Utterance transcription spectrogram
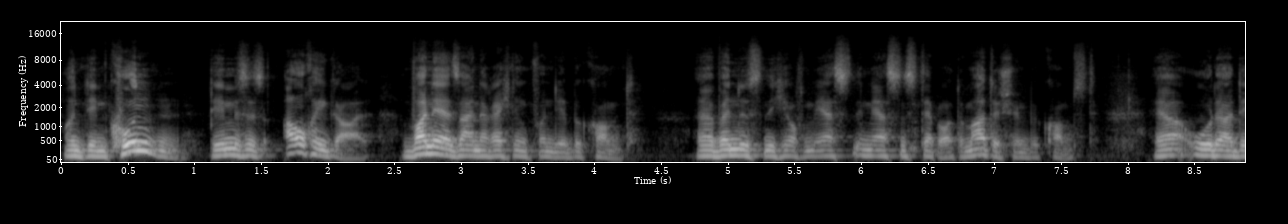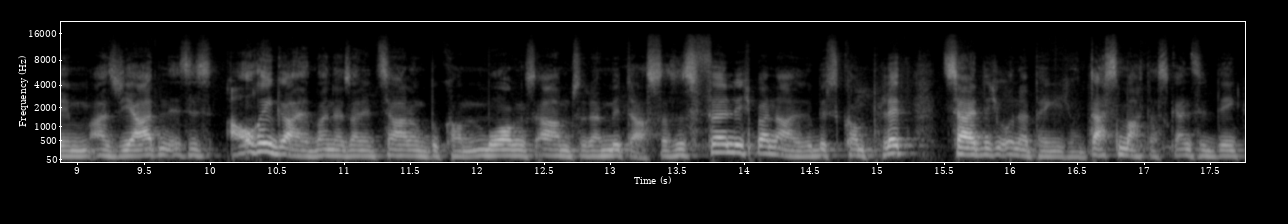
Und dem Kunden, dem ist es auch egal, wann er seine Rechnung von dir bekommt, wenn du es nicht auf dem ersten, im ersten Step automatisch hinbekommst. Ja, oder dem Asiaten ist es auch egal, wann er seine Zahlung bekommt, morgens, abends oder mittags. Das ist völlig banal. Du bist komplett zeitlich unabhängig und das macht das ganze Ding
